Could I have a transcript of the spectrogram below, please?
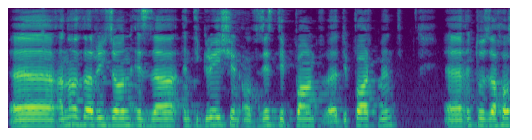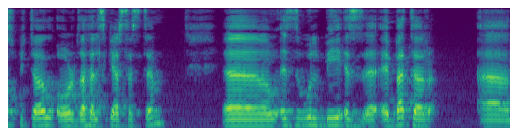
Another reason is the integration of this depart department into the hospital or the healthcare system is will be is a better uh,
